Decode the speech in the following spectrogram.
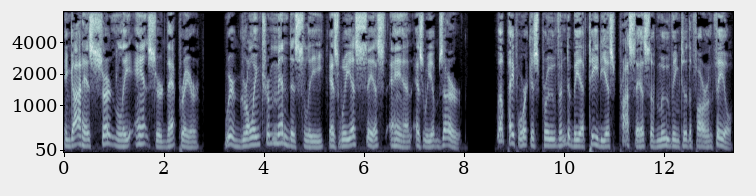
and God has certainly answered that prayer. We're growing tremendously as we assist and as we observe. Well, paperwork has proven to be a tedious process of moving to the foreign field.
